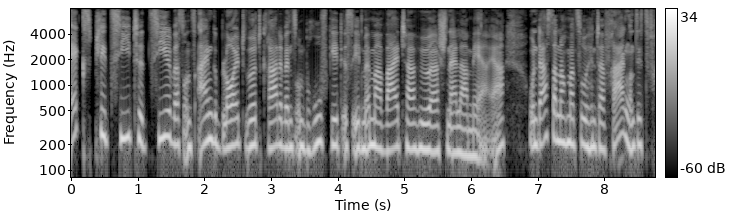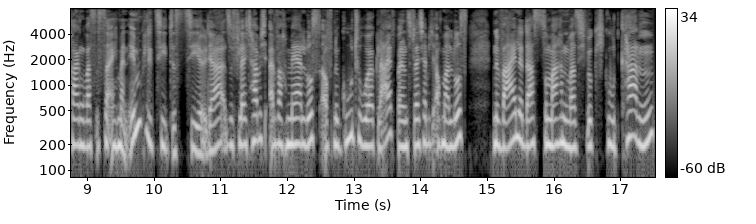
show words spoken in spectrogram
explizite Ziel, was uns eingebläut wird, gerade wenn es um Beruf geht, ist eben immer weiter, höher, schneller, mehr, ja. Und das dann nochmal mal zu hinterfragen und sich zu fragen, was ist da eigentlich mein implizites Ziel? Ja, also vielleicht habe ich einfach mehr Lust auf eine gute Work-Life-Balance. Vielleicht habe ich auch mal Lust, eine Weile das zu machen, was ich wirklich gut kann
